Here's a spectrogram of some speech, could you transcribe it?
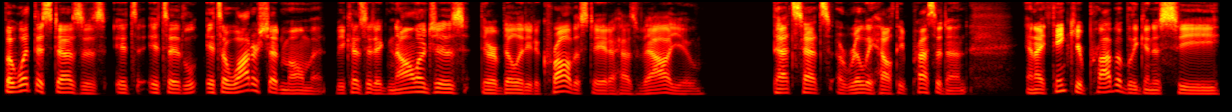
But what this does is it's it's a it's a watershed moment because it acknowledges their ability to crawl this data has value. That sets a really healthy precedent. And I think you're probably going to see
